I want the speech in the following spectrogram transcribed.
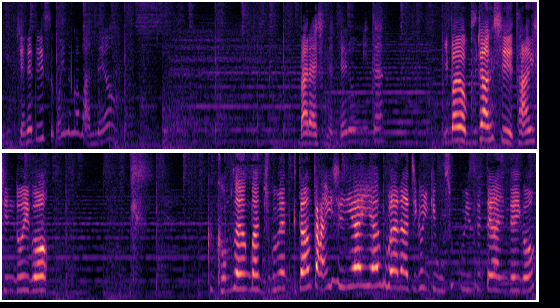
이- 쟤네들이 쓰고 있는 거 맞네요. 말하시는 대로입니다. 이봐요 부장씨, 당신도 이거 그 검사 양반 죽으면 그 다음 당신이야 이 양반아 지금 이렇게 웃고 있을 때가 아닌데 이거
